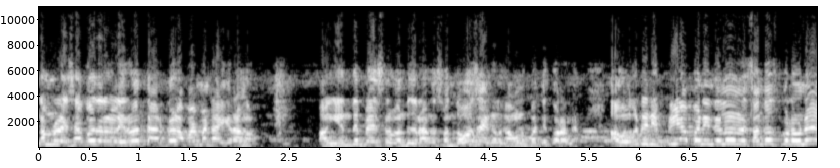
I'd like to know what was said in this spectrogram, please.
நம்மளுடைய சகோதரர்கள் இருபத்தாறு பேர் அப்பாயின்மெண்ட் ஆகிக்கிறாங்க. அவங்க எந்த பேஸில் வந்துக்கிறாங்க? சந்தோஷம் எங்களுக்கு அவங்கள பற்றி குறைங்க. அவங்ககிட்ட நீ ஃப்ரீயாக பண்ணியிருந்தாலும் நான் சந்தோஷப்படுவேனே.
